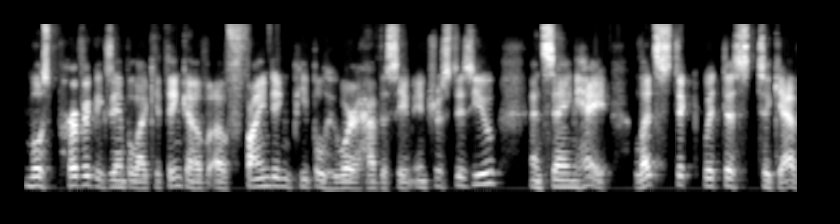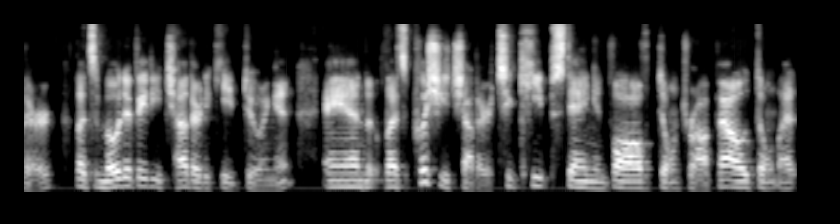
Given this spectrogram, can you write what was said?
most perfect example I could think of of finding people who are have the same interest as you and saying, "Hey, let's stick with this together. Let's motivate each other to keep doing it and let's push each other to keep staying involved, don't drop out, don't let,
